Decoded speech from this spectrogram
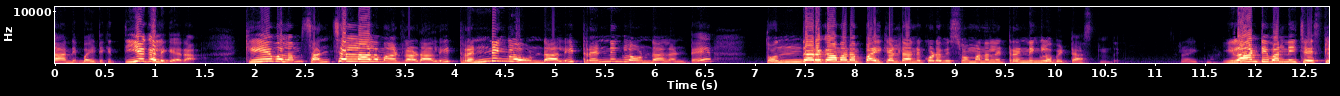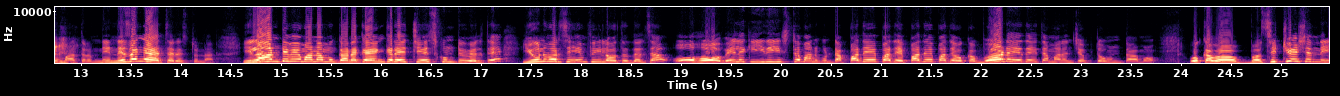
దాన్ని బయటికి తీయగలిగారా? కేవలం సంచలనాలు మాట్లాడాలి ట్రెండింగ్లో ఉండాలి ట్రెండింగ్లో ఉండాలంటే తొందరగా మనం పైకి వెళ్ళడానికి కూడా విశ్వం మనల్ని ట్రెండింగ్లో పెట్టేస్తుంది. రైట్ ఇలాంటివన్నీ చేస్తే మాత్రం నేను నిజంగా హెచ్చరిస్తున్నాను. ఇలాంటివి మనం గనక ఎంకరేజ్ చేసుకుంటూ వెళ్తే యూనివర్స్ ఏం ఫీల్ అవుతుందో తెలుసా? ఓహో వీళ్ళకి ఇది ఇష్టం అనుకుంటా. పదే పదే పదే పదే ఒక వర్డ్ ఏదైతే మనం చెప్తూ ఉంటామో ఒక సిచ్యుయేషన్ని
